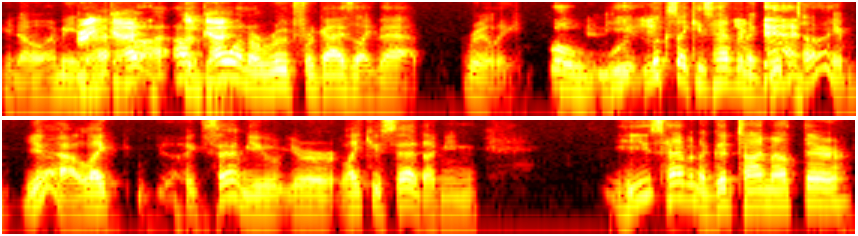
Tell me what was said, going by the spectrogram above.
You know, I mean, Great I, guy. I, I, Good. I want to root for guys like that. Really, well, And we- he looks like he's having you a good can. time. Yeah, like like Sam, you you're like you said. I mean, he's having a good time out there,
